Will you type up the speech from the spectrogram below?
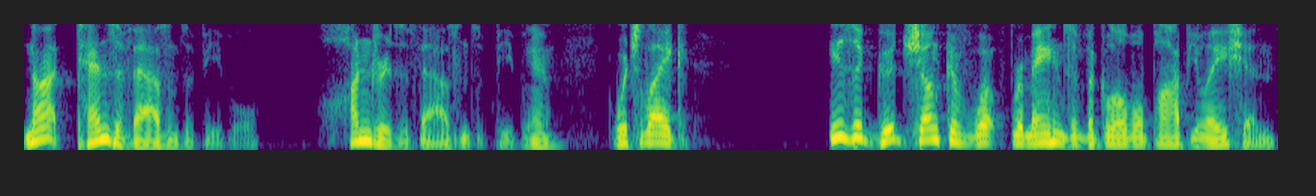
not tens of thousands of people hundreds of thousands of people Yeah. which like is a good chunk of what remains of the global population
